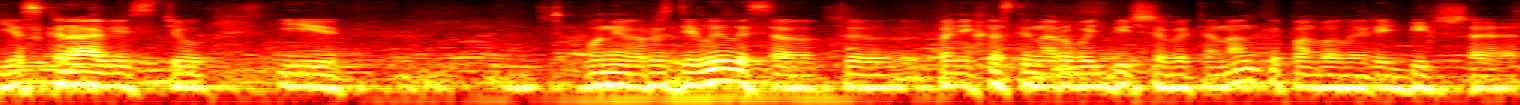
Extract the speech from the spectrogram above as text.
яскравістю. І вони розділилися. От, е, пані Христина робить більше ветенанки, пан Валерій більше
